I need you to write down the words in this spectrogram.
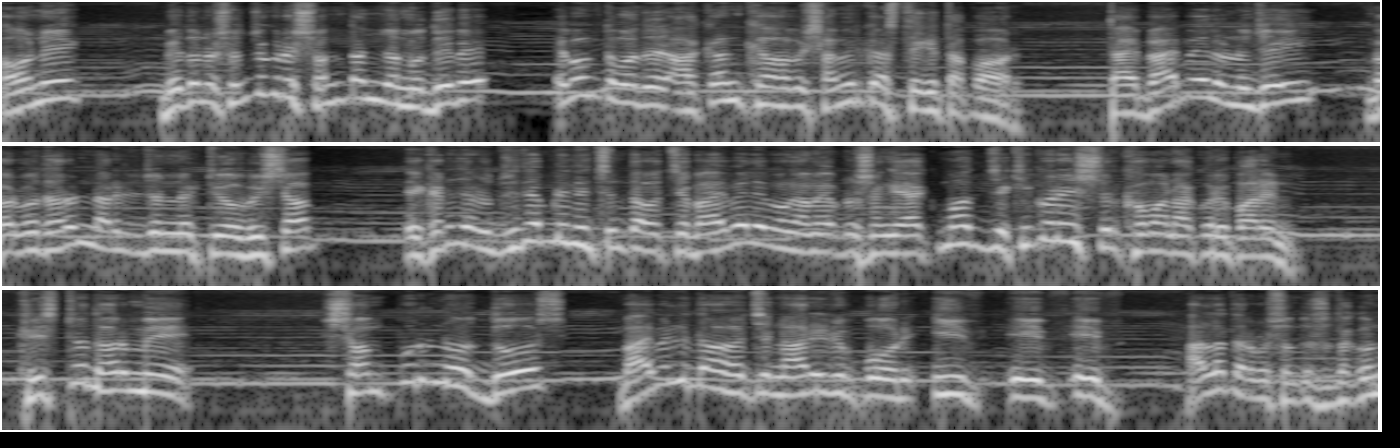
অনেক বেদনা সহ্য করে সন্তান জন্ম দেবে এবং তোমাদের আকাঙ্ক্ষা হবে স্বামীর কাছ থেকে তা পাওয়ার। তাই বাইবেল অনুযায়ী গর্ভধারণ নারীর জন্য একটি অভিশাপ। এখানে যার উদ্ধৃতি আপনি দিচ্ছেন তা হচ্ছে বাইবেল এবং আমি আপনার সঙ্গে একমত যে কি করে ঈশ্বর ক্ষমা না করে পারেন। খ্রিস্ট ধর্মে সম্পূর্ণ দোষ বাইবেলে দেওয়া হয়েছে নারীর উপর ইভ ইভ ইভ। আল্লাহ তার উপর সন্তুষ্ট থাকুন।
